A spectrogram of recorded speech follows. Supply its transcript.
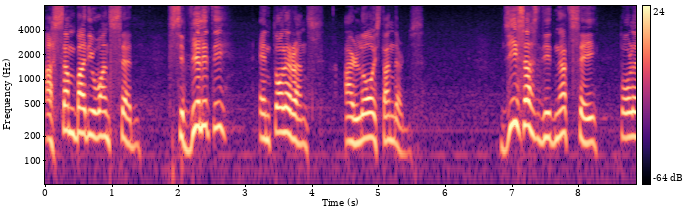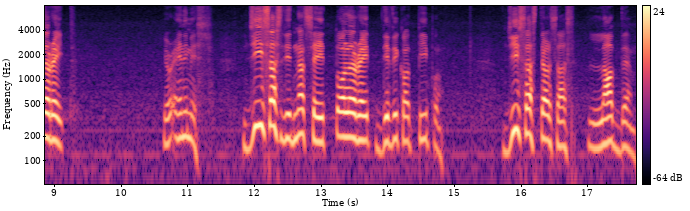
As somebody once said, civility and tolerance are low standards. Jesus did not say, tolerate your enemies. Jesus did not say, tolerate difficult people. Jesus tells us, love them.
